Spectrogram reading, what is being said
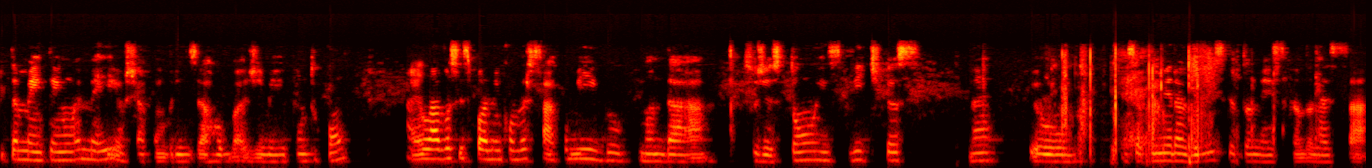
e também tem um e-mail, chacombrisa.gmail.com. Aí lá vocês podem conversar comigo, mandar sugestões, críticas, né, eu, essa é a primeira vez que eu estou me arriscando nessa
